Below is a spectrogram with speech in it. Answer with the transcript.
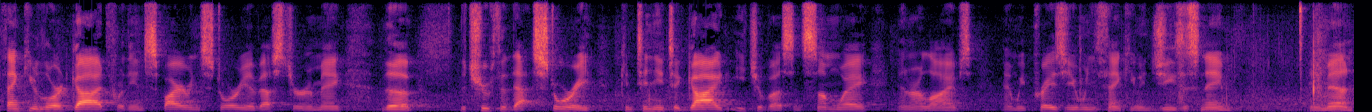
Thank you, Lord God, for the inspiring story of Esther, and may the, the truth of that story continue to guide each of us in some way in our lives. And we praise you and we thank you in Jesus' name. Amen.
